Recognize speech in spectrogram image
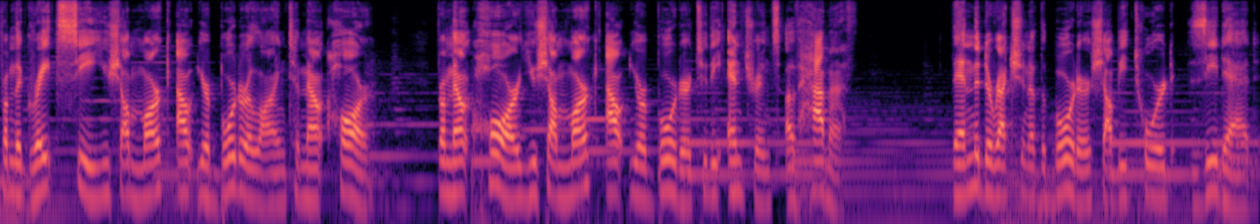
From the great sea you shall mark out your border line to Mount Hor. From Mount Hor you shall mark out your border to the entrance of Hamath. Then the direction of the border shall be toward Zedad.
